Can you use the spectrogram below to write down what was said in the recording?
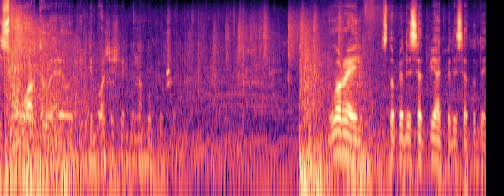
І знову артилерія летить. Ти бачиш, як він нахлопушує. Лорейн 155-51.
